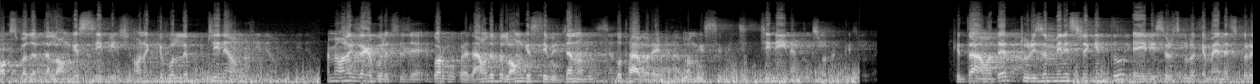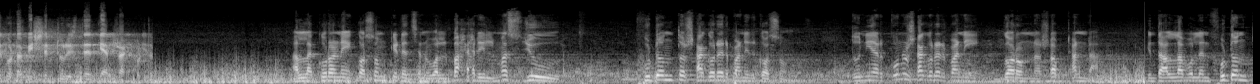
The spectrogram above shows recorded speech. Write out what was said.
Cox's Bazar the longest sea beach অনেককে বললে চিনেও না। আমি অনেক জায়গায় বলেছি যে গর্ব করে আমাদের তো লংগেস্ট সি বিচ জানো? কোথায় আবার এটা? লংগেস্ট সি বিচ চিনেই না কক্সবাজারকে। কিন্তু আমাদের ট্যুরিজম মিনিস্ট্রি কিন্তু এই রিসোর্স গুলোকে ম্যানেজ করে গোটা বিশ্বের ট্যুরিস্টদেরকে অ্যাট্রাক্ট করতে আল্লাহ কোরআনে কসম কেটেছেন, ওয়াল বাহরিল মাসজুর ফুটন্ত সাগরের পানির কসম। দুনিয়ার কোন সাগরের পানি গরম না, সব ঠান্ডা। কিন্তু আল্লাহ বললেন, ফুটন্ত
